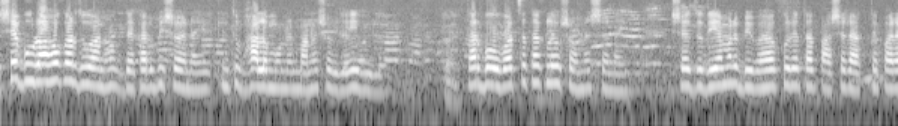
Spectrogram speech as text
সে বুড়া হোক আর জুয়ান হোক দেখার বিষয় নাই কিন্তু ভালো মনের মানুষ হইলেই হইল। তার বউ বাচ্চা থাকলেও সমস্যা নাই। সে যদি আমার বিবাহ করে তার পাশে রাখতে পারে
